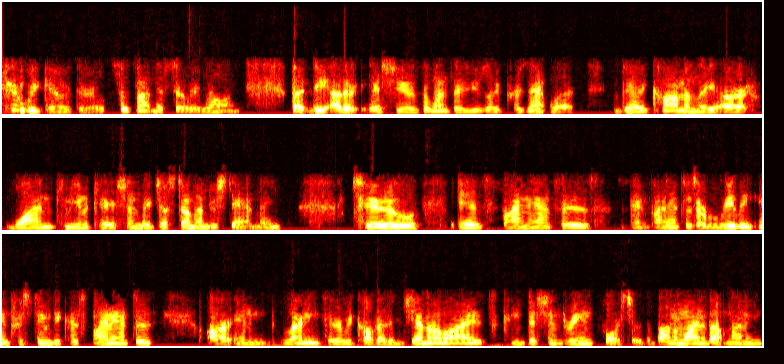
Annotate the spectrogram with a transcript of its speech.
that we go through, so it's not necessarily wrong. But the other issues, the ones they usually present with, very commonly are one, communication; they just don't understand me. Two is finances, and finances are really interesting because finances are in learning theory, we call that a generalized conditioned reinforcer. The bottom line about money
